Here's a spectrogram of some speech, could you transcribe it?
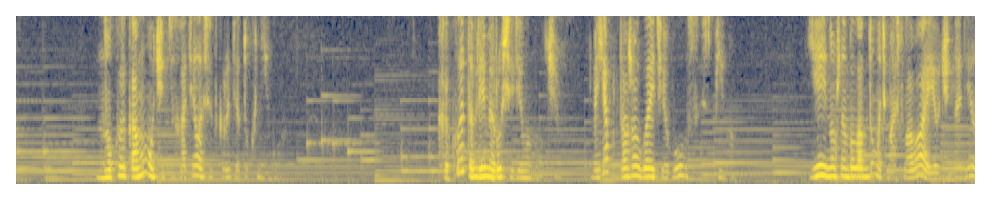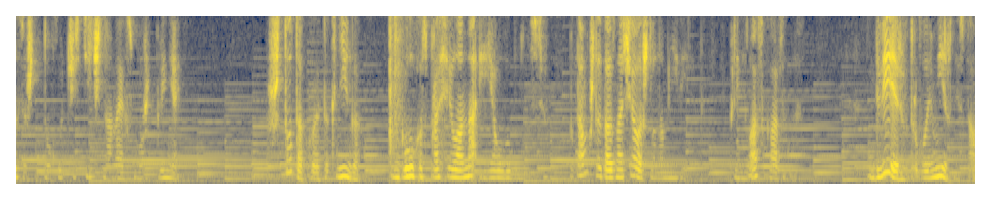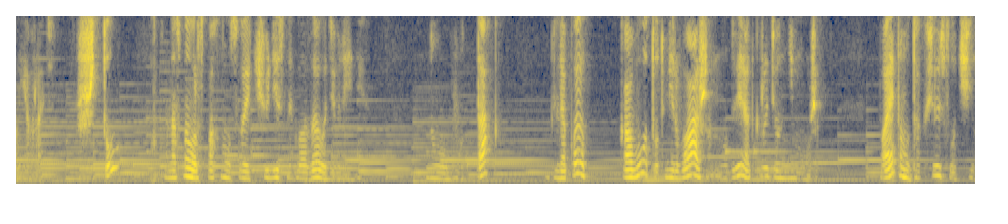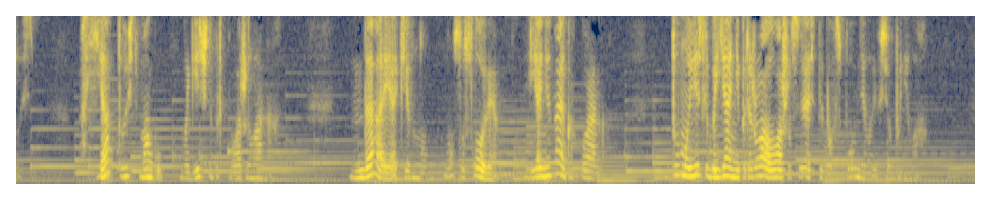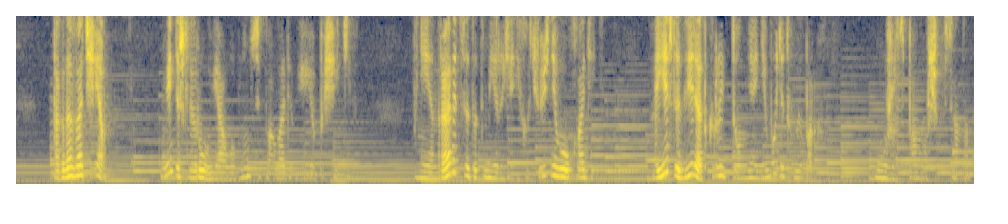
Но кое-кому очень захотелось открыть эту книгу. Какое-то время Ру сидела молча, а я продолжал гладить ее волосы и спину. Ей нужно было обдумать мои слова, и я очень надеялся, что хоть частично она их сможет принять. «Что такое эта книга?» – глухо спросила она, и я улыбнулся, потому что это означало, что она мне верит. Приняла сказанное. «Дверь в другой мир», – не стал я врать. «Что?» Она снова распахнула свои чудесные глаза в удивлении. «Ну, вот так?» Для кое-кого тот мир важен, но дверь открыть он не может. Поэтому так все и случилось. А я, то есть, могу, логично предположила она. Да, я кивнул, но с условием. Я не знаю, какой она. Думаю, если бы я не прервал вашу связь, ты бы вспомнила и все поняла. Тогда зачем? Видишь ли, Ру, я улыбнулся, погладил ее по щеке. Мне нравится этот мир, и я не хочу из него уходить. А если дверь открыть, то у меня не будет выбора. Ужас, поморщилась она.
